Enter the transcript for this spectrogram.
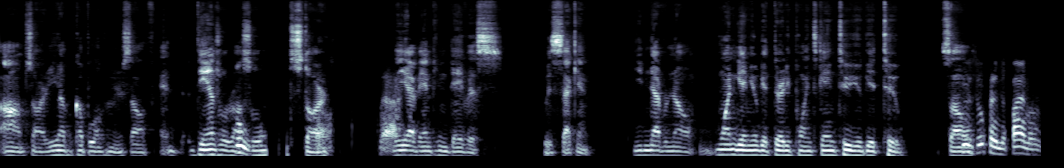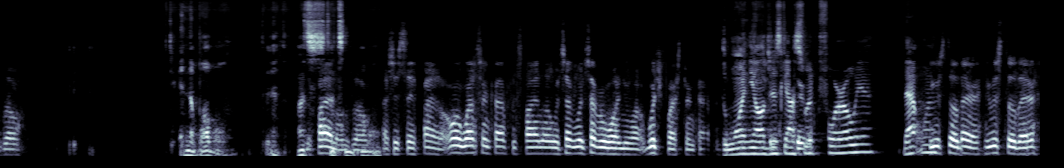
Um, sorry, you have a couple of them yourself, and D'Angelo Russell to start. Oh, nah. Then you have Anthony Davis, who is second. You never know. One game you'll get thirty points. Game two you get two. He So was open in the finals though. in the bubble, that's The finals, in the though. I should say final or Western Conference final, whichever whichever one you want. Which Western Conference? The one y'all just got swept for. Oh yeah, that one. He was still there. He was still there.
